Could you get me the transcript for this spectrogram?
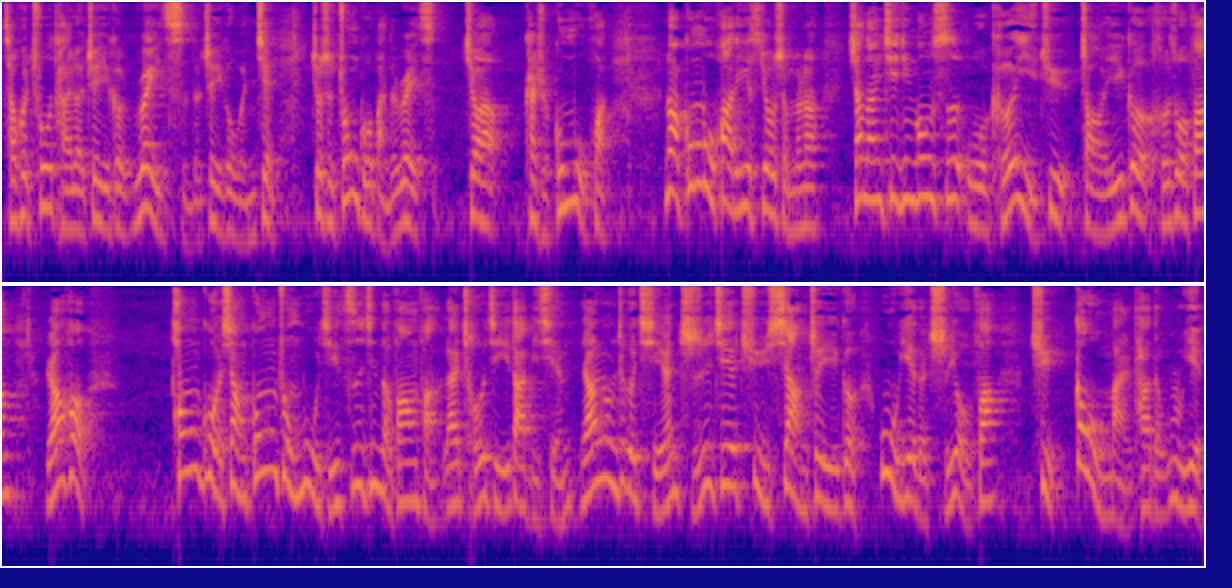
才会出台了这一个 REITs 的这一个文件，就是中国版的 REITs 就要开始公募化。那公募化的意思就是什么呢？相当于基金公司，我可以去找一个合作方，然后通过向公众募集资金的方法来筹集一大笔钱，然后用这个钱直接去向这一个物业的持有方去购买他的物业，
